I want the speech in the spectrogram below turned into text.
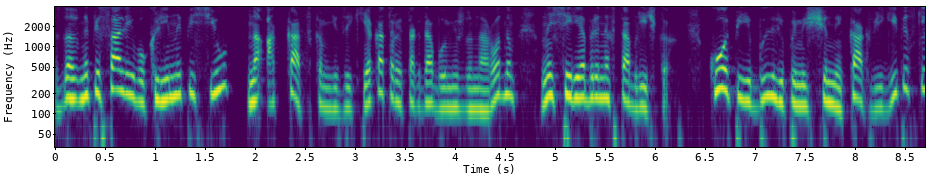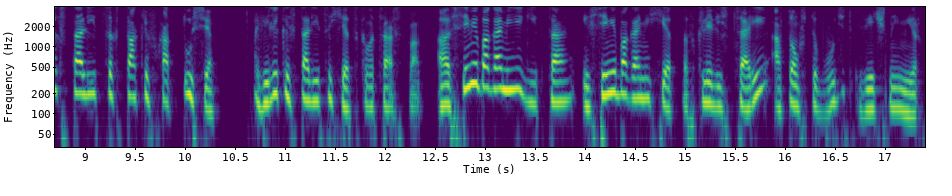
Написали его клинописью на аккадском языке, который тогда был международным, на серебряных табличках. Копии были помещены как в египетских столицах, так и в Хаттусе, великой столицы Хетского царства. А всеми богами Египта и всеми богами хеттов клялись цари о том, что будет вечный мир.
